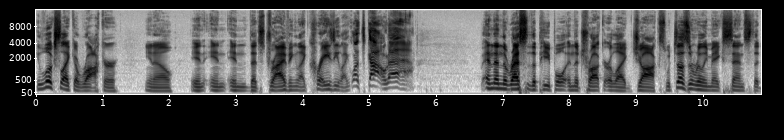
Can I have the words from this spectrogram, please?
he looks like a rocker you know, in in in that's driving like crazy, like let's go. Ah! And then the rest of the people in the truck are like jocks, which doesn't really make sense. That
